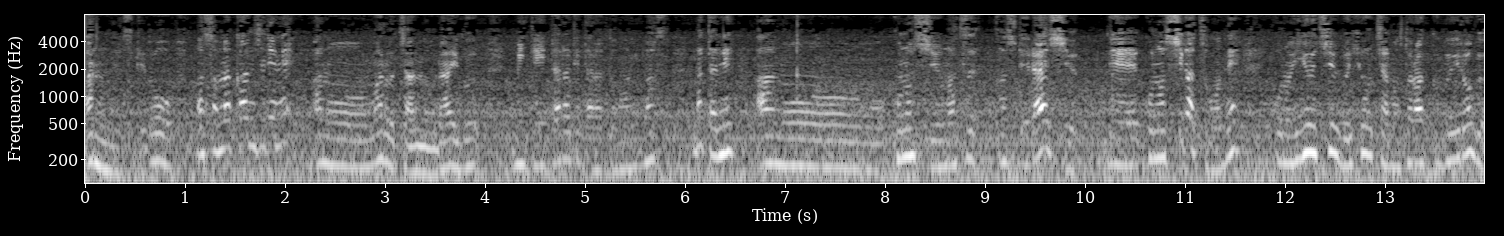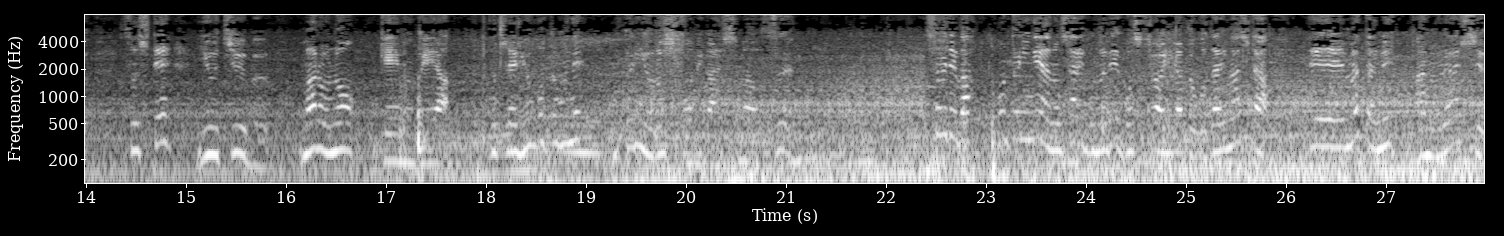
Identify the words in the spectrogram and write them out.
あるんですけど、まあ、そんな感じでねあのー、まろちゃんのライブ見ていただけたらと思います。またねあのー、この週末そして来週でこの4月もねこの YouTube ひょうちゃんのトラック Vlog そして YouTube マロのゲーム部屋こちら両方ともね本当によろしくお願いします。それでは本当にねあの最後までご視聴ありがとうございました。でまたねあの来週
